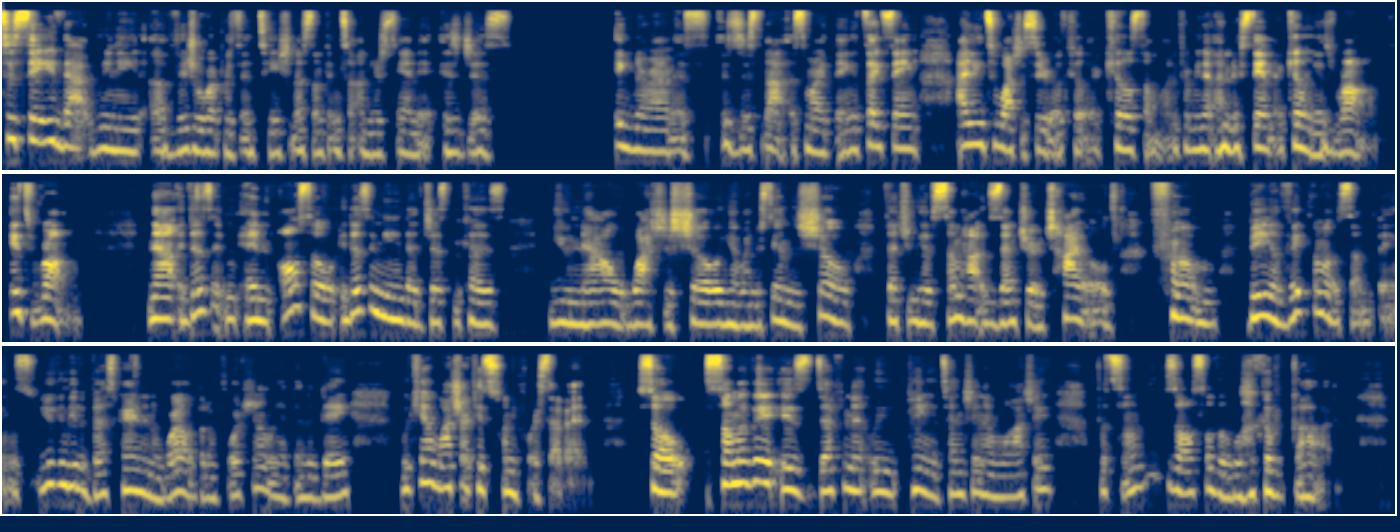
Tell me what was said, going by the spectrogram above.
To say that we need a visual representation of something to understand it is just ignoramus. It's just not a smart thing. It's like saying, I need to watch a serial killer kill someone for me to understand that killing is wrong. It's wrong. Now, it doesn't, and also, it doesn't mean that just because you now watch the show, you have understand the show, that you have somehow exempt your child from being a victim of some things. You can be the best parent in the world, but unfortunately, at the end of the day, we can't watch our kids 24 7. So some of it is definitely paying attention and watching, but some of it is also the luck of God.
